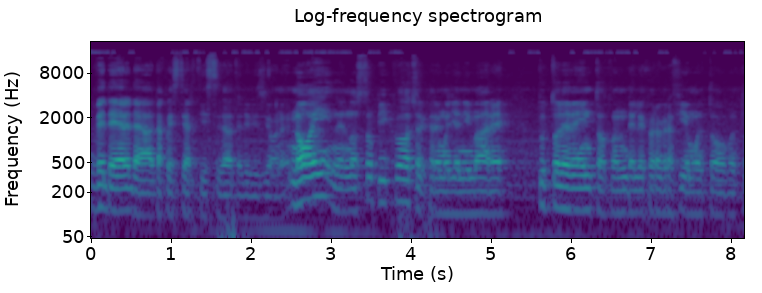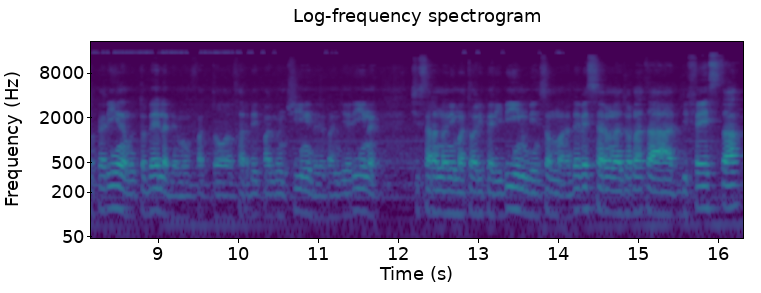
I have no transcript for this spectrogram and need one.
vedere da, da questi artisti della televisione. Noi nel nostro picco cercheremo di animare tutto l'evento con delle coreografie molto, molto carine, molto belle, abbiamo fatto fare dei palloncini, delle bandierine, ci saranno animatori per i bimbi, insomma deve essere una giornata di festa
